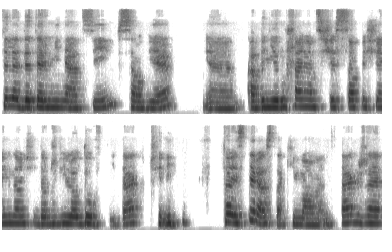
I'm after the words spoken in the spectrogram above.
tyle determinacji w sobie, e, aby nie ruszając się z sofy sięgnąć do drzwi lodówki, tak? Czyli to jest teraz taki moment, tak, że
